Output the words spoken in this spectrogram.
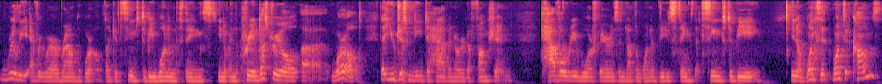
really everywhere around the world. Like it seems to be one of the things, you know, in the pre-industrial uh, world that you just need to have in order to function cavalry warfare is another one of these things that seems to be, you know, once it once it comes,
